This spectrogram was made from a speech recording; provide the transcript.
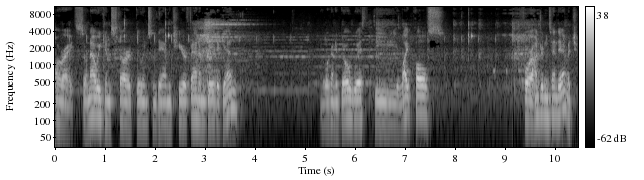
Alright, so now we can start doing some damage here. Phantom Gate again. We're going to go with the Light Pulse for 110 damage.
